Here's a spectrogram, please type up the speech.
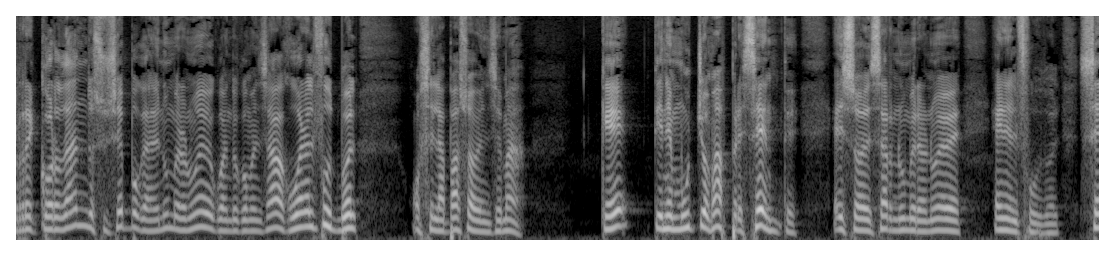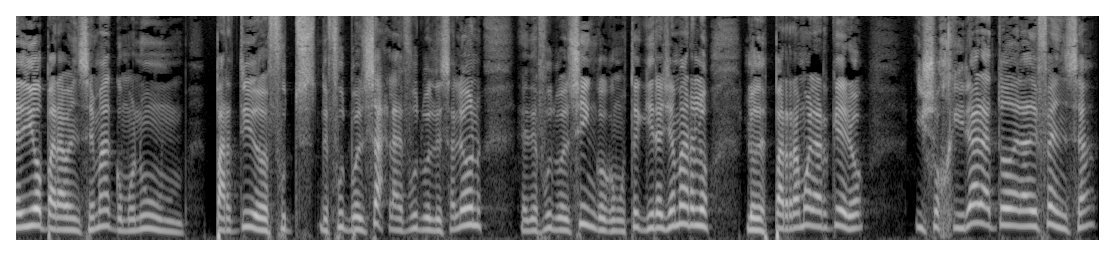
recordando sus épocas de número 9 cuando comenzaba a jugar al fútbol, o se la pasó a Benzema, que tiene mucho más presente eso de ser número 9 en el fútbol. Se dio para Benzema como en un partido de, fútbol sala, de fútbol de salón, eh, de fútbol 5, como usted quiera llamarlo, lo desparramó al arquero, hizo girar a toda la defensa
